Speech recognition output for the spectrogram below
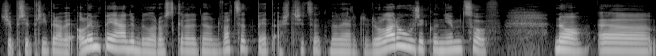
že při přípravě olympiády bylo rozkradeno 25 až 30 miliard dolarů, řekl Němcov. No, uh,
